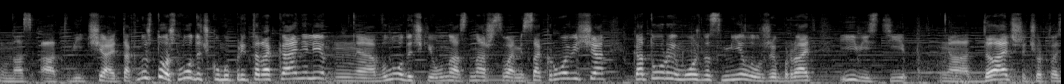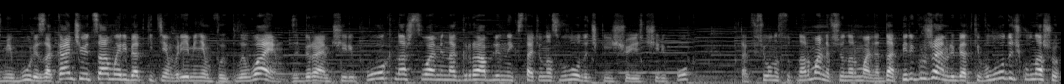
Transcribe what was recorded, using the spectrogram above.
у нас отвечает. Так, ну что ж, лодочку мы притараканили. В лодочке у нас наши с вами сокровища, которые можно смело уже брать и вести а, дальше. Черт возьми, буря заканчивается, а мы, ребятки, тем временем выплываем. Забираем черепок наш с вами награбленный. Кстати, у нас в лодочке еще есть черепок. Так, все у нас тут нормально, все нормально. Да, перегружаем, ребятки, в лодочку в нашу.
